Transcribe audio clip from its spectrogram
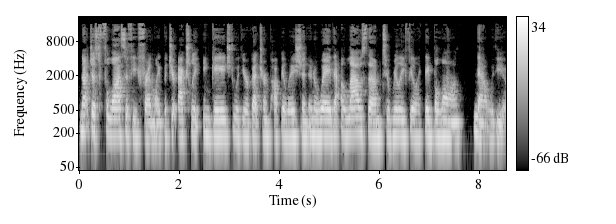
not just philosophy friendly, but you're actually engaged with your veteran population in a way that allows them to really feel like they belong now with you.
